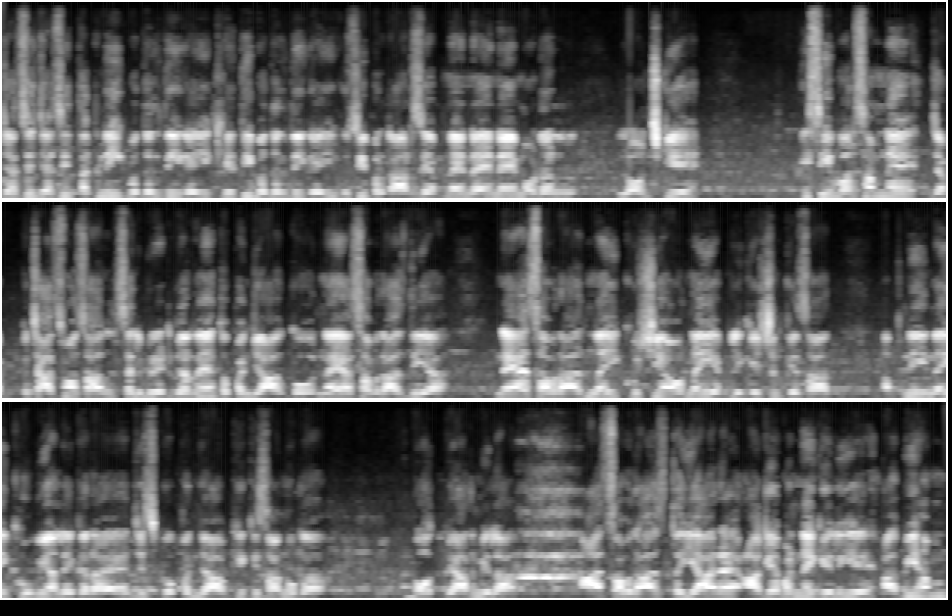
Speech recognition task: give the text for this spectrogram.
जैसे जैसी तकनीक बदलती गई, खेती बदलती गई, उसी प्रकार से अपने नए नए मॉडल लॉन्च किए। इसी वर्ष हमने जब पचासवां साल सेलिब्रेट कर रहे हैं तो पंजाब को नया स्वराज दिया। नया स्वराज, नई खुशियाँ और नई एप्लीकेशन के साथ अपनी नई खूबियाँ लेकर आया है, जिसको पंजाब के किसानों का बहुत प्यार मिला। आज स्वराज तैयार है आगे बढ़ने के लिए। अभी हम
